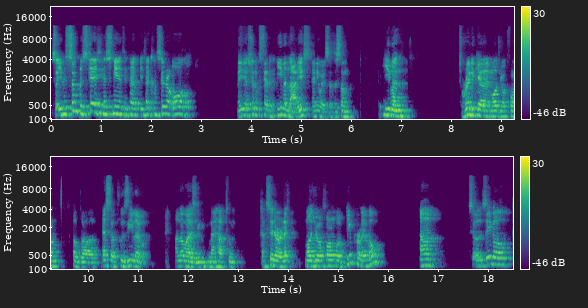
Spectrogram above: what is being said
So in the simplest case, this means if I, if I consider all, maybe I should have said even lattice, anyway, so there's some even to really get a modular form of uh, SL2Z level. Otherwise, you might have to consider a modular form of deeper level. Um, so Siegel,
